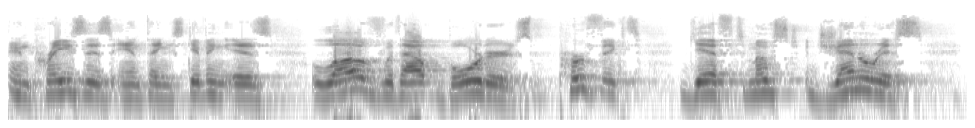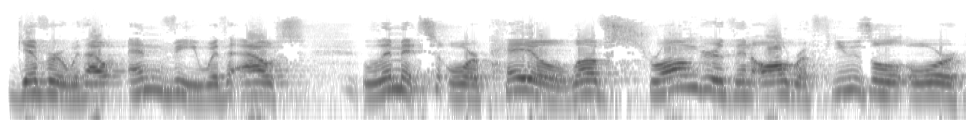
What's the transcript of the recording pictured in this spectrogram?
in praises and thanksgiving, is love without borders, perfect gift, most generous giver, without envy, without limit or pale, love stronger than all refusal or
